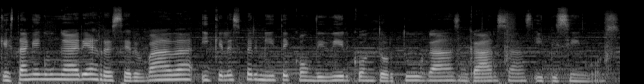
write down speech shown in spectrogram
que están en un área reservada y que les permite convivir con tortugas, garzas y pisingos.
